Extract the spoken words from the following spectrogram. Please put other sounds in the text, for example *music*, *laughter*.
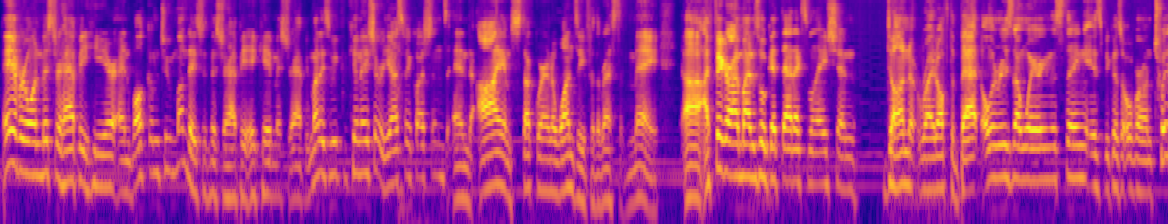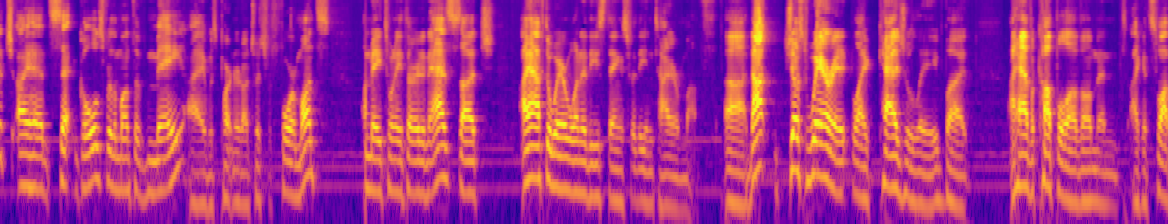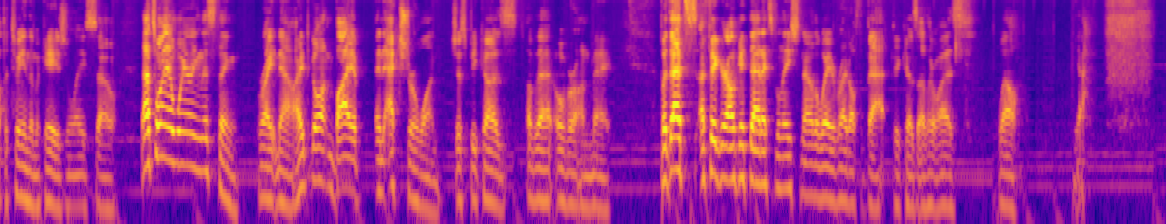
Hey everyone, Mr. Happy here, and welcome to Mondays with Mr. Happy, aka Mr. Happy Mondays weekly Q&A show where you ask me questions, and I am stuck wearing a onesie for the rest of May. Uh, I figure I might as well get that explanation done right off the bat. Only reason I'm wearing this thing is because over on Twitch, I had set goals for the month of May. I was partnered on Twitch for four months on May 23rd, and as such, I have to wear one of these things for the entire month. Uh, not just wear it like casually, but I have a couple of them and I can swap between them occasionally. So that's why I'm wearing this thing right now. I had to go out and buy a, an extra one just because of that over on May. But that's, I figure I'll get that explanation out of the way right off the bat because otherwise, well, yeah.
